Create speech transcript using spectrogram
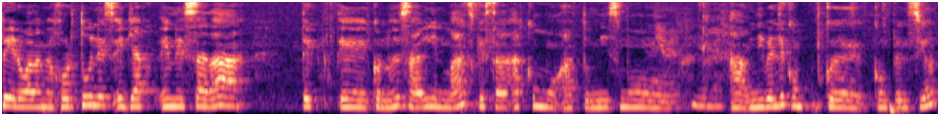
Pero a lo mejor tú en, ese- ya en esa edad te, eh, conoces a alguien más que está a como a tu mismo Nivel. ah, nivel de com- co- comprensión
